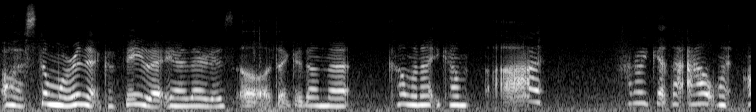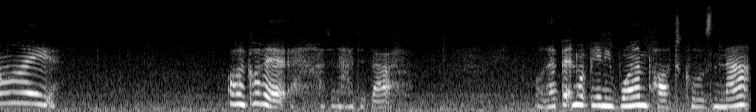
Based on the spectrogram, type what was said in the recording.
Oh, there's still more in it. I can feel it. Yeah, there it is. Oh, don't go down there. Come on out you come. Ah! How do I get that out my eye? Oh, I got it. I don't know how I did that. Well, there better not be any worm particles in that.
